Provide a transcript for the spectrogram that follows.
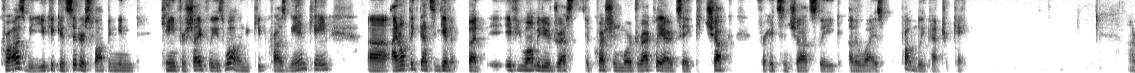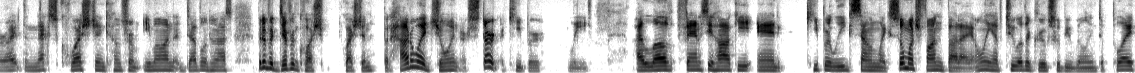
Crosby. You could consider swapping in Kane for Scheifele as well, and you keep Crosby and Kane. Uh, I don't think that's a given. But if you want me to address the question more directly, I would say Tkachuk for hits and shots league. Otherwise, probably Patrick Kane. All right. The next question comes from Iman Devlin, who asks a bit of a different question, question, but how do I join or start a keeper league? I love fantasy hockey and keeper leagues sound like so much fun, but I only have two other groups who'd be willing to play,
